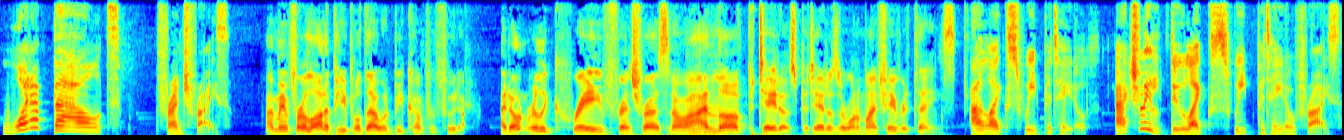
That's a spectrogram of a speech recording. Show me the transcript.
What about French fries? I mean, for a lot of people, that would be comfort food. I don't really crave French fries. No, I mm-hmm. love potatoes. Potatoes are one of my favorite things. I like sweet potatoes. I actually do like sweet potato fries.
